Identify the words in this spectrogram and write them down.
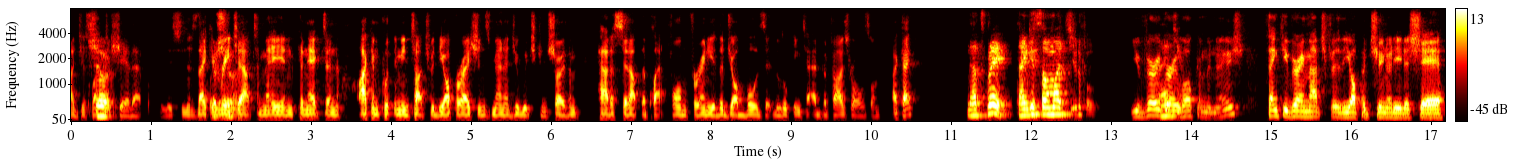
I'd just sure. like to share that with the listeners. They can For reach sure. out to me and connect, and I can put them in touch with the operations manager, which can show them how to set up the platform for any of the job boards that they're looking to advertise roles on. Okay. That's great. Thank you so much. Beautiful. You're very, Thank very you. welcome, Manoj. Thank you very much for the opportunity to share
